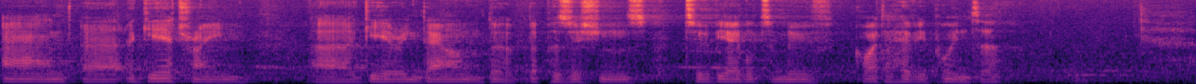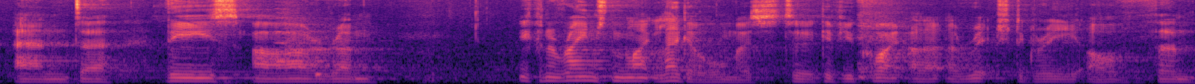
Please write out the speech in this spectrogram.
and uh, a gear train uh, gearing down the, the positions to be able to move quite a heavy pointer. And uh, these are, um, you can arrange them like Lego almost to give you quite a, a rich degree of um,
